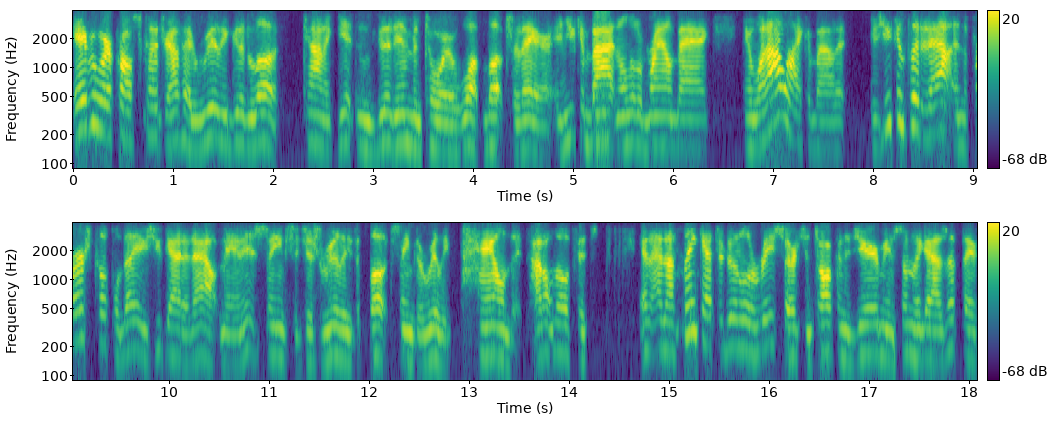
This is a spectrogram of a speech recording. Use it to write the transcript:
everywhere across the country, I've had really good luck kind of getting good inventory of what bucks are there, and you can buy it in a little brown bag. And what I like about it is you can put it out in the first couple of days you got it out, man. It seems to just really the bucks seem to really pound it. I don't know if it's and and I think after doing a little research and talking to Jeremy and some of the guys up there,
